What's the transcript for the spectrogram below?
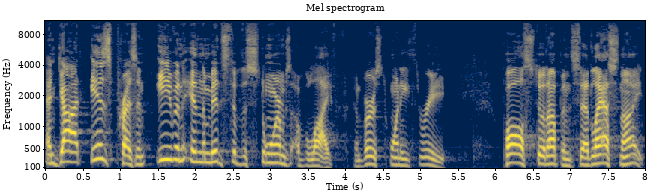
And God is present even in the midst of the storms of life. In verse 23, Paul stood up and said, Last night,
